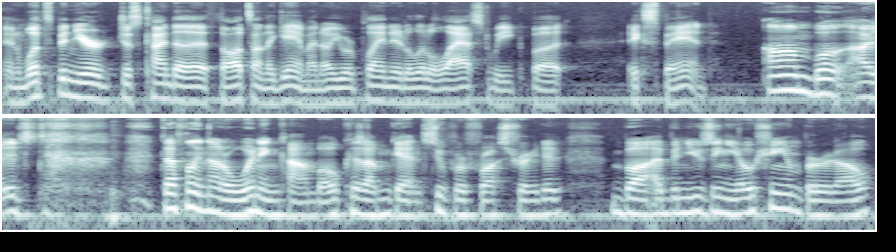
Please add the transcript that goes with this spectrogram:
and what's been your just kind of thoughts on the game? I know you were playing it a little last week, but expand. Um, well, I, it's definitely not a winning combo because I'm getting super frustrated. But I've been using Yoshi and Birdo,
